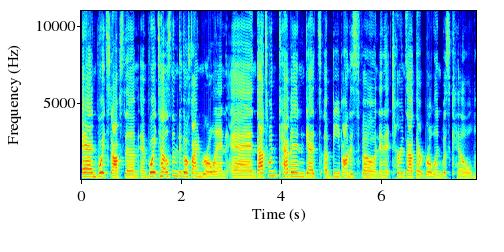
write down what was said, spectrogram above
And Voight stops them and Voight tells them to go find Roland. And that's when Kevin gets a beep on his phone and it turns out that Roland was killed.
